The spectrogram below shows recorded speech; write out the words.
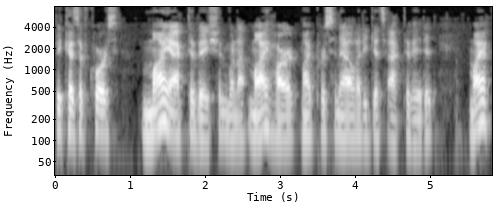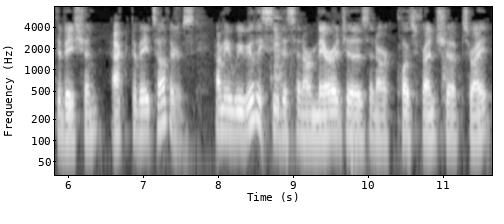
Because, of course, my activation, when I, my heart, my personality gets activated, my activation activates others. I mean, we really see this in our marriages and our close friendships, right?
